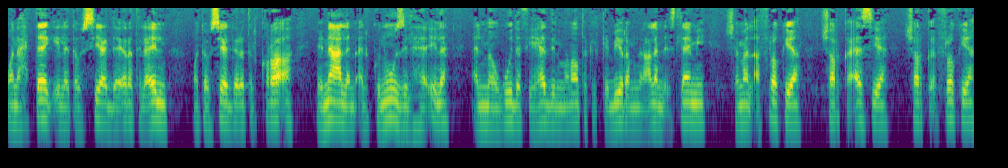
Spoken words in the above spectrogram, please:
ونحتاج إلى توسيع دائرة العلم وتوسيع دائرة القراءة لنعلم الكنوز الهائلة الموجودة في هذه المناطق الكبيرة من العالم الإسلامي شمال أفريقيا شرق آسيا شرق أفريقيا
